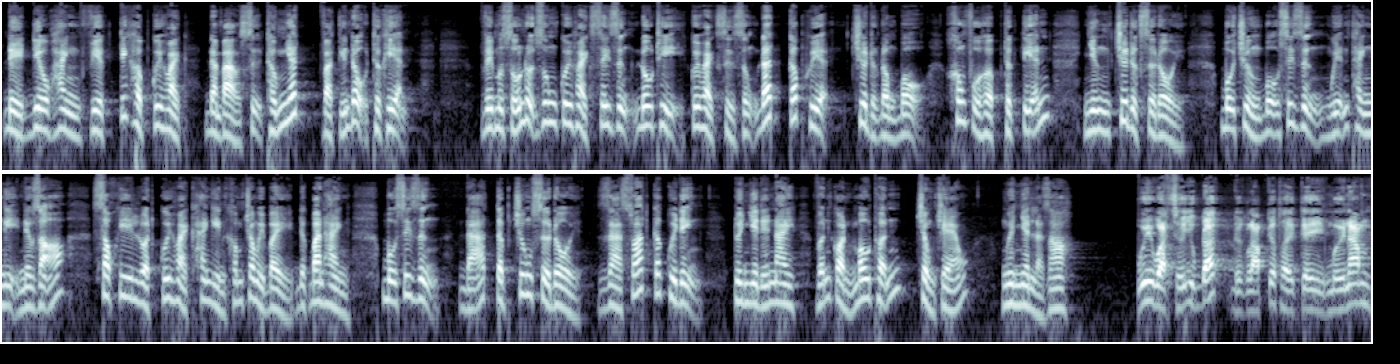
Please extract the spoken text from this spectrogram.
để điều hành việc tích hợp quy hoạch, đảm bảo sự thống nhất và tiến độ thực hiện. Về một số nội dung quy hoạch xây dựng đô thị, quy hoạch sử dụng đất cấp huyện chưa được đồng bộ, không phù hợp thực tiễn nhưng chưa được sửa đổi, Bộ trưởng Bộ Xây dựng Nguyễn thành Nghị nêu rõ, sau khi luật quy hoạch 2017 được ban hành, Bộ Xây dựng đã tập trung sửa đổi, giả soát các quy định, Tuy nhiên đến nay vẫn còn mâu thuẫn, trồng chéo. Nguyên nhân là do quy hoạch sử dụng đất được lập cho thời kỳ 10 năm,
